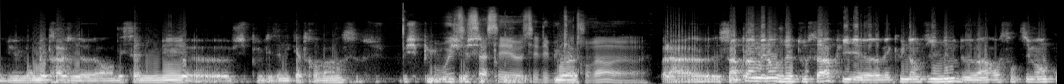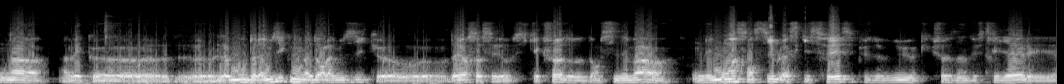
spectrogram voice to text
du long métrage en dessin animé, je sais plus les années 80, oui, c'est ça, c'est euh, début 80. Euh. Voilà, euh, c'est un peu un mélange de tout ça, puis avec une envie, nous, de, un ressentiment qu'on a avec le monde de la musique. Nous, on adore la musique. D'ailleurs, ça, c'est aussi quelque chose dans le cinéma. On est moins sensible à ce qui se fait, c'est plus devenu quelque chose d'industriel et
